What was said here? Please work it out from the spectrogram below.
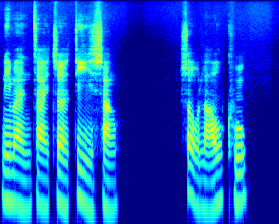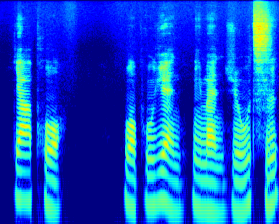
你们在这地上受劳苦、压迫，我不愿你们如此，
